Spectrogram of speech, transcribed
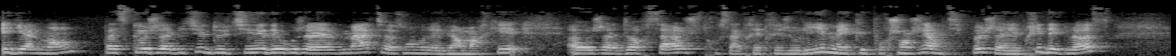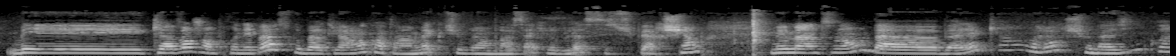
Également, parce que j'ai l'habitude d'utiliser des rouges à lèvres mat, de toute façon vous l'avez bien remarqué, j'adore ça, je trouve ça très très joli, mais que pour changer un petit peu, j'avais pris des glosses, mais qu'avant j'en prenais pas, parce que bah clairement quand t'as un mec tu veux l'embrasser avec le gloss c'est super chiant, mais maintenant, bah, bah hein, voilà, je fais ma vie quoi.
